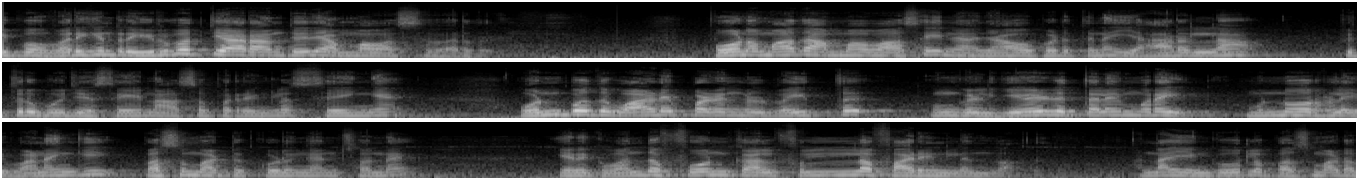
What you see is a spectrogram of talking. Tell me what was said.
இப்போ வருகின்ற இருபத்தி ஆறாம் தேதி அமாவாசை வருது. போன மாதம் அமாவாசை நான் ஞாபகப்படுத்தினேன் யாரெல்லாம் பித்ரு பூஜை செய்யணும்னு ஆசைப்பட்றீங்களோ செய்யுங்க ஒன்பது வாழைப்பழங்கள் வைத்து உங்கள் ஏழு தலைமுறை முன்னோர்களை வணங்கி பசுமாட்டு கொடுங்கன்னு சொன்னேன். எனக்கு வந்த ஃபோன் கால் ஃபுல்லாக ஃபாரின்லேருந்து தான். அண்ணா எங்கள் ஊரில் பசுமாடை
